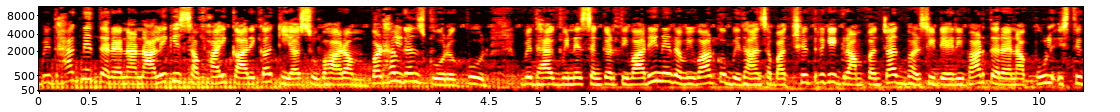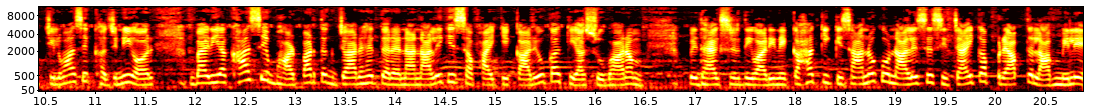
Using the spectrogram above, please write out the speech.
विधायक ने तरेना नाले की सफ़ाई कार्य का किया शुभारंभ। बढ़लगंज गोरखपुर। विधायक विनय शंकर तिवारी ने रविवार को विधानसभा क्षेत्र के ग्राम पंचायत भरसी डेहरीभार तरेना पुल स्थित चिलवा से खजनी और बैरिया खास से भाड़पार तक जा रहे तरेना नाले की सफ़ाई के कार्यों का किया शुभारंभ। विधायक श्री तिवारी ने कहा कि किसानों को नाले से सिंचाई का पर्याप्त लाभ मिले।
